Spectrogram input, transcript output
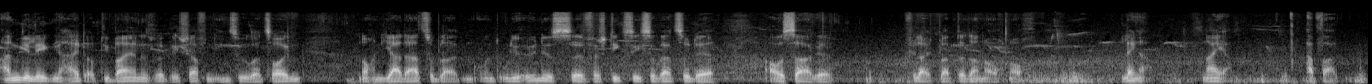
Angelegenheit, ob die Bayern es wirklich schaffen, ihn zu überzeugen, noch ein Jahr da zu bleiben. Und Uli Hoeneß äh, verstieg sich sogar zu der Aussage, vielleicht bleibt er dann auch noch länger. Naja, abwarten.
